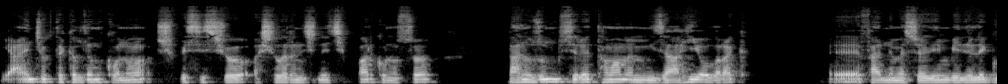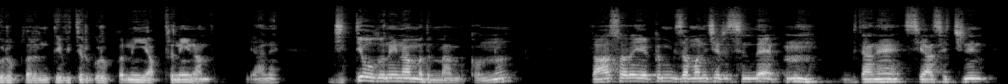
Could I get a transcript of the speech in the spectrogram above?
Ya en çok takıldığım konu şüphesiz şu aşıların içinde çip var konusu. Ben uzun bir süre tamamen mizahi olarak efendime söyleyeyim belirli grupların Twitter gruplarının yaptığına inandım. Yani ciddi olduğuna inanmadım ben bu konunun. Daha sonra yakın bir zaman içerisinde bir tane siyasetçinin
